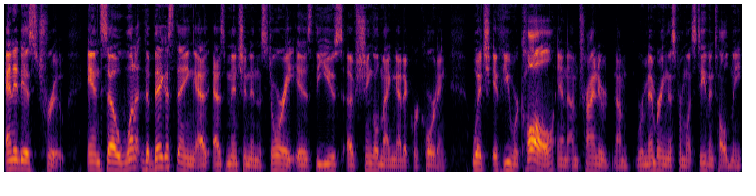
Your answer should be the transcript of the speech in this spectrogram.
And it is true. And so one of the biggest thing as, mentioned in the story is the use of shingle magnetic recording, which if you recall and I'm trying to I'm remembering this from what Stephen told me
